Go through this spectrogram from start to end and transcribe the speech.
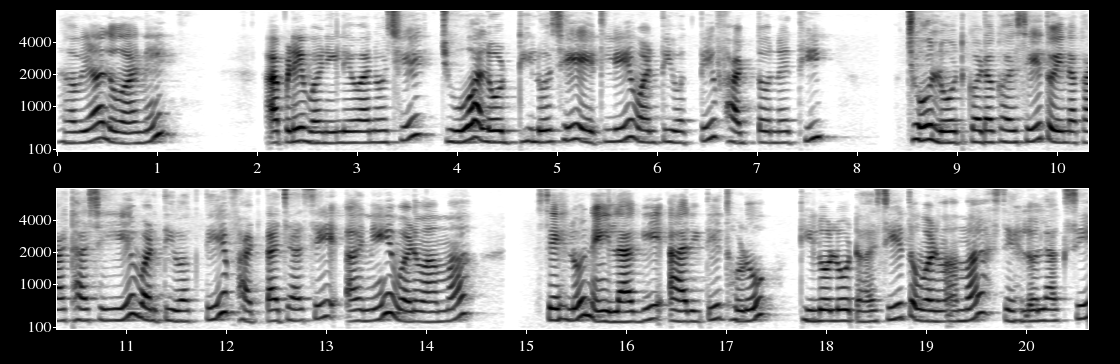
હવે આ લોહાને આપણે વણી લેવાનો છે. જો આ લોટ ઢીલો છે એટલે વણતી વખતે ફાટતો નથી. જો લોટ કડક હશે તો એના કાંઠા છે એ વણતી વખતે ફાટતા જશે અને વણવામાં સહેલો નહીં લાગે. આ રીતે થોડો ઢીલો લોટ હશે તો વણવામાં સહેલો લાગશે.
